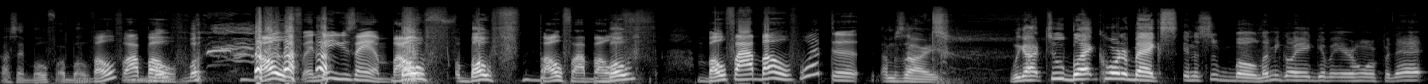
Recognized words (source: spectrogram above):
I said both are both. Both are both. Both. Both, and then you saying both. both. Both. Both are both. Both. Both are both. What the? I'm sorry. We got two black quarterbacks in the Super Bowl. Let me go ahead and give an air horn for that.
